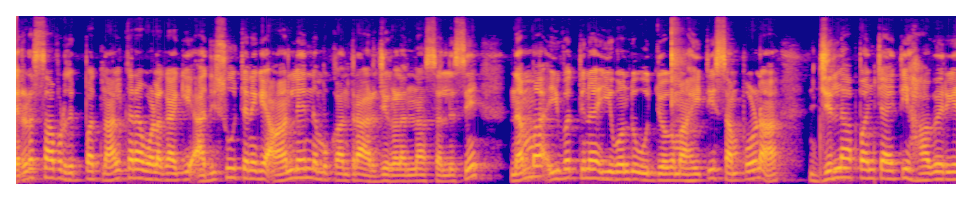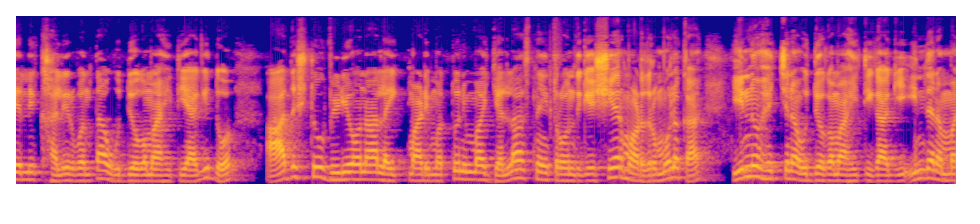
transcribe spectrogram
ಎರಡು ಸಾವಿರದ ಇಪ್ಪತ್ನಾಲ್ಕರ ಒಳಗಾಗಿ ಅಧಿಸೂಚನೆಗೆ ಆನ್ಲೈನ್ ಮುಖಾಂತರ ಅರ್ಜಿಗಳನ್ನು ಸಲ್ಲಿಸಿ ನಮ್ಮ ಇವತ್ತಿನ ಈ ಒಂದು ಉದ್ಯೋಗ ಮಾಹಿತಿ ಸಂಪೂರ್ಣ ಜಿಲ್ಲಾ ಪಂಚಾಯಿತಿ ಹಾವೇರಿಯಲ್ಲಿ ಖಾಲಿರುವಂಥ ಉದ್ಯೋಗ ಮಾಹಿತಿಯಾಗಿದ್ದು, ಆದಷ್ಟು ವಿಡಿಯೋನ ಲೈಕ್ ಮಾಡಿ ಮತ್ತು ನಿಮ್ಮ ಎಲ್ಲ ಸ್ನೇಹಿತರೊಂದಿಗೆ ಶೇರ್ ಮಾಡೋದ್ರ ಮೂಲಕ ಇನ್ನೂ ಹೆಚ್ಚಿನ ಉದ್ಯೋಗ ಮಾಹಿತಿಗಾಗಿ ಹಿಂದೆ ನಮ್ಮ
